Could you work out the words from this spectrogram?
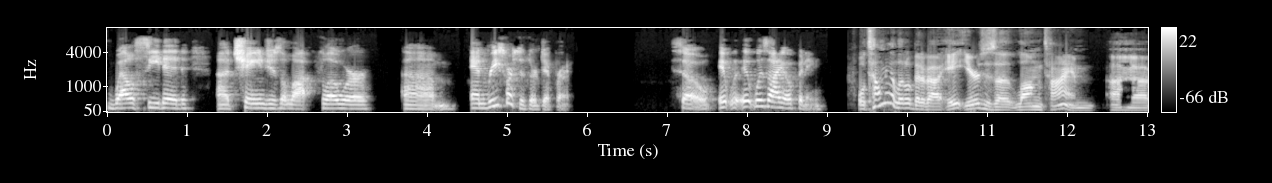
well seated, uh, change is a lot slower, um, and resources are different. So it it was eye opening. Well, tell me a little bit about eight years is a long time. Uh,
